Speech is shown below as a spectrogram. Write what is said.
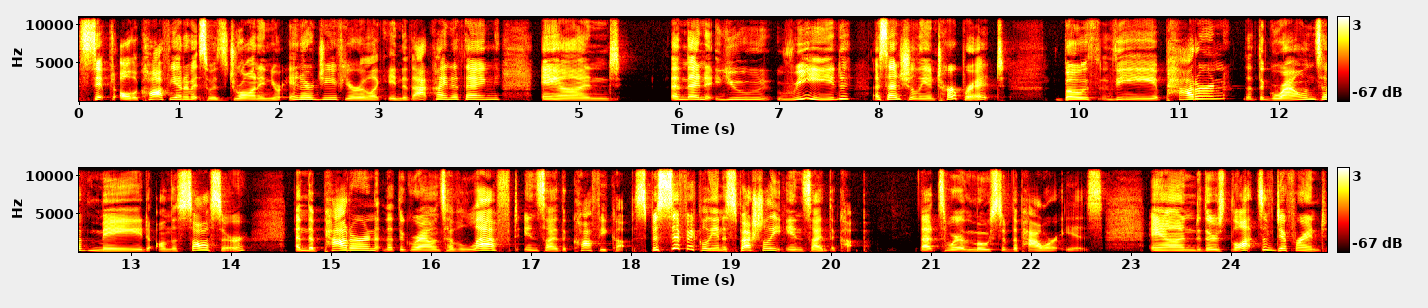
sipped all the coffee out of it so it's drawn in your energy if you're like into that kind of thing and and then you read essentially interpret both the pattern that the grounds have made on the saucer and the pattern that the grounds have left inside the coffee cup, specifically and especially inside the cup. That's where most of the power is. And there's lots of different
